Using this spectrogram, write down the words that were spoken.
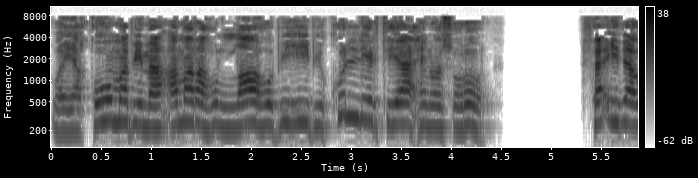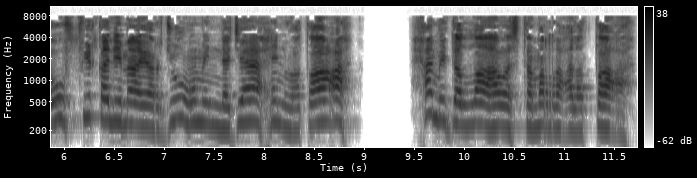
ويقوم بما أمره الله به بكل ارتياح وسرور. فإذا وفق لما يرجوه من نجاح وطاعة حمد الله واستمر على الطاعة.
